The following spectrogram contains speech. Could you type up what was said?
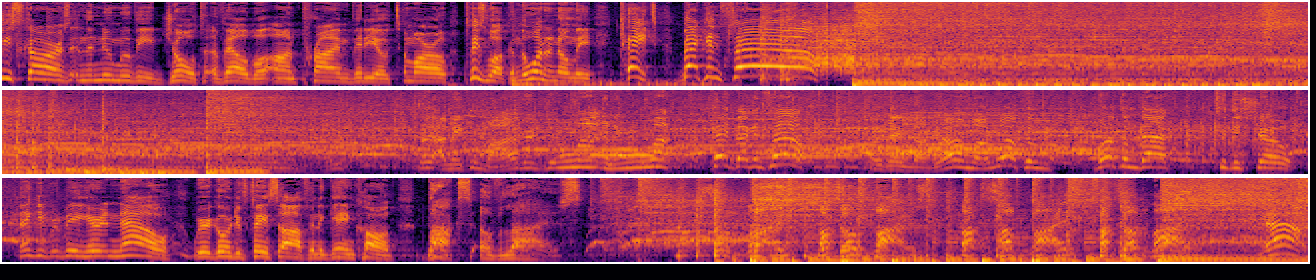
She stars in the new movie Jolt, available on Prime Video tomorrow. Please welcome the one and only Kate Beckinsale! I mean, come on. Kate Beckinsale! Oh, they love you. Oh, my. Welcome, welcome back to the show. Thank you for being here. And now we're going to face off in a game called Box of Lies. Box of lies, box of lies, box of lies, box of lies. Now,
